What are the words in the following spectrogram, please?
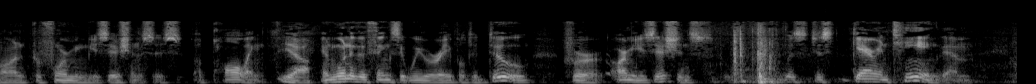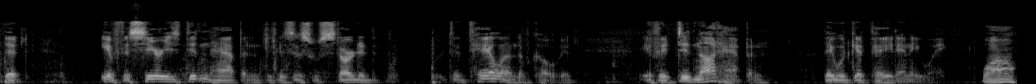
on performing musicians is appalling. Yeah. And one of the things that we were able to do for our musicians was just guaranteeing them that if the series didn't happen, because this was started at the tail end of COVID, if it did not happen, they would get paid anyway. Wow.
